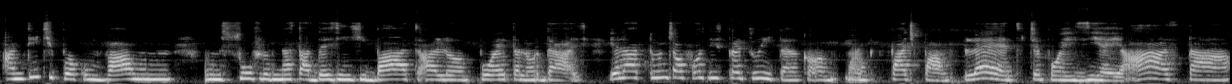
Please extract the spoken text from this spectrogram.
anticipă cumva un, un suflu din asta dezinhibat al uh, poetelor de azi. Ele atunci au fost disprețuite, că, mă rog, faci pamflet, ce poezie e asta,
